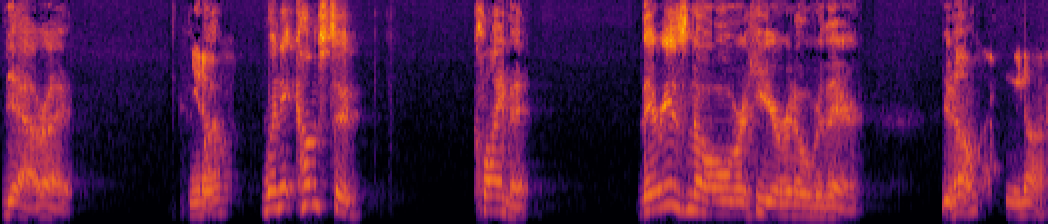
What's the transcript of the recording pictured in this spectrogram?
Yeah, right. You know, but when it comes to climate, there is no over here and over there. You no, know, absolutely not.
